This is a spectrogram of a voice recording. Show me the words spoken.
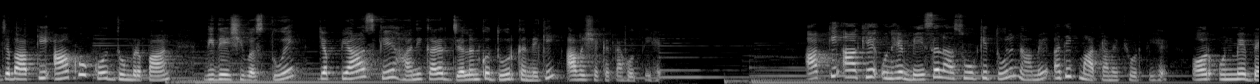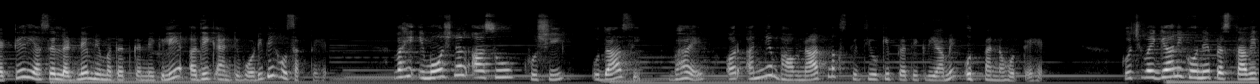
जब आपकी आँखों को धूम्रपान, विदेशी वस्तुएँ या प्याज के हानिकारक जलन को दूर करने की आवश्यकता होती है। आपकी आँखें उन्हें बेसल आंसुओं की तुलना में अधिक मात्रा में छोड़ती है और उनमें बैक्टीरिया से लड़ने में मदद करने के लिए अधिक एंटीबॉडी भी हो सकते हैं। वही इमोशनल आँसू खुशी, उदासी, भय और अन्य भावनात्मक स्थितियों की प्रतिक्रिया में उत्पन्न होते हैं। कुछ वैज्ञानिकों ने प्रस्तावित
